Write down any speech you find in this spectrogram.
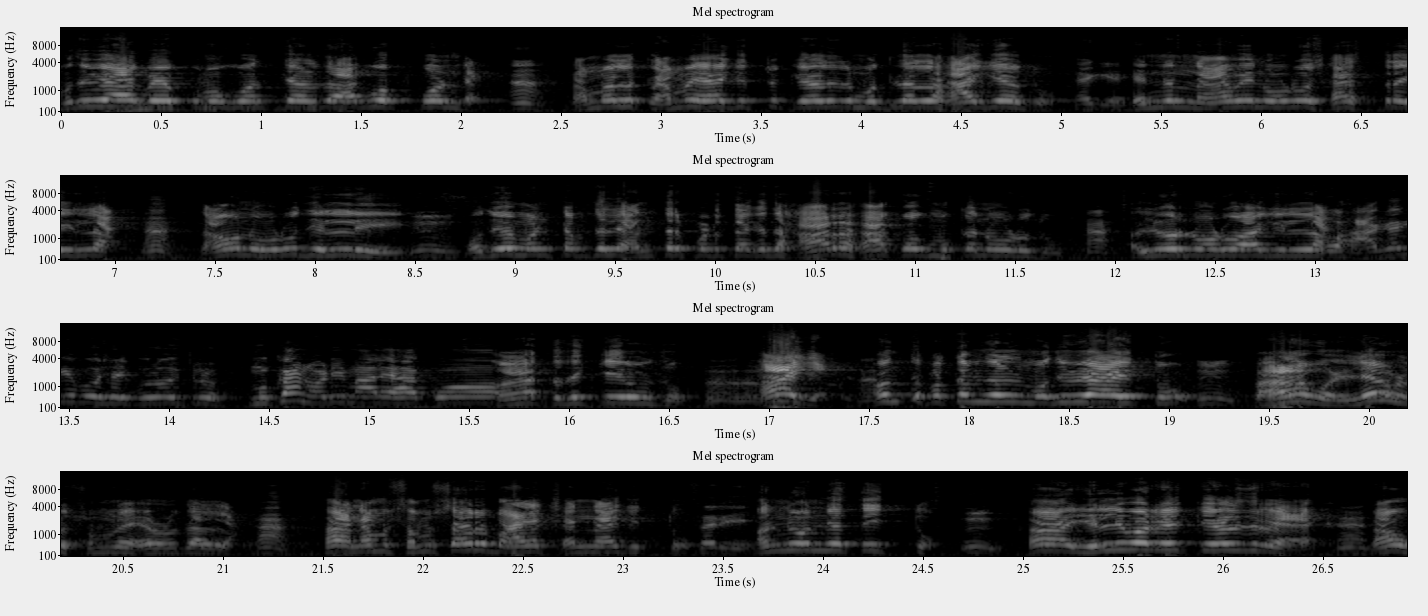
ಮದುವೆ ಆಗ್ಬೇಕು ಮಗು ಅಂತ ಹೇಳಿದಾಗ ಒಪ್ಕೊಂಡೆ. ಹಾ. ನಮ್ಮಲ್ಲಿ ಕ್ರಮ ಹೇಗಿತ್ತು ಕೇಳಿದ್ರೆ ಮೊದಲೆಲ್ಲ ಹಾಗೆ ಅದು. ಹೇಗೆ? ಹೆಣ್ಣನ್ನು ನಾವೇ ನೋಡುವ ಶಾಸ್ತ್ರ ಇಲ್ಲ. ಹಾ. ನಾವು ನೋಡುವುದು ಎಲ್ಲಿ ಮದುವೆ ಮಂಟಪದಲ್ಲಿ ಅಂತರ್ಪಟ ತೆಗೆದು ಹಾರ ಹಾಕೋಗಿ ಮುಖ ನೋಡುದು. ಅಲ್ಲಿಯವರು ನೋಡುವ ಹಾಗಿಲ್ಲ. ಹಾಗಾಗಿ ಬಹುಶಃ ಪುರೋಹಿತರು ಮುಖ ನೋಡಿ ಮಾಲೆ ಹಾಕೋ ಮಾತದಕ್ಕೆ ಇರುವುದು. ಹಾಗೆ ಅಂತ ಪ್ರಥಮದಲ್ಲಿ ಮದುವೆ ಆಯ್ತು. ಬಹಳ ಒಳ್ಳೆಯವಳು ಸುಮ್ಮನೆ ಹೇಳುದಲ್ಲ ಹಾ. ನಮ್ಮ ಸಂಸಾರ ಬಹಳ ಚೆನ್ನಾಗಿತ್ತು. ಅನ್ಯೋನ್ಯತೆ ಇತ್ತು. ಹಾ ಎಲ್ಲಿವರೆಗೆ ಕೇಳಿದ್ರೆ ನಾವು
